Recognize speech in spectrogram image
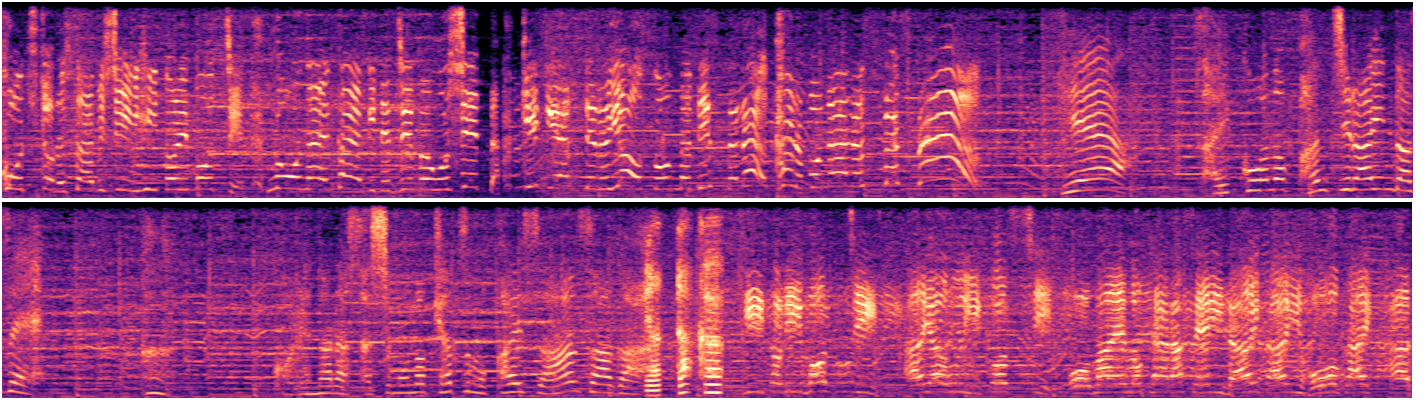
こっちとら寂しい一人ぼっち。脳内会議で自分を知った。聞き合ってるよそんなディスならカルボナーラスパスパイエー最高のパンチラインだぜ。ふん。これなら差し物キャツも返すアンサーが。やったか。一人ぼっち。危ういこっしお前のキャラ性大体崩壊あっ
